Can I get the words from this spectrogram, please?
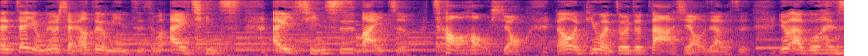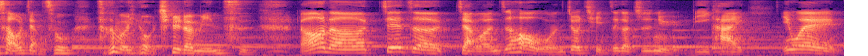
人家有没有想要这个名字？什么爱情失爱情失败者，超好笑。然后我听完之后就大笑这样子，因为阿国很少讲出这么有趣的名词。然后呢，接着讲完之后，我们就请这个织女离开，因为。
